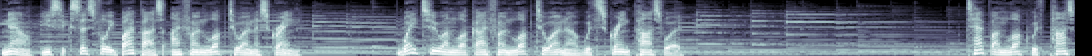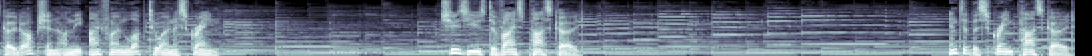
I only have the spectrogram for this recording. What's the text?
Now, you successfully bypass iPhone lock to owner screen. Way to unlock iPhone lock to owner with screen password. Tap unlock with passcode option on the iPhone lock to owner screen. Choose Use Device Passcode. Enter the screen passcode.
